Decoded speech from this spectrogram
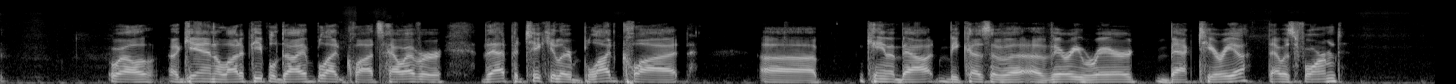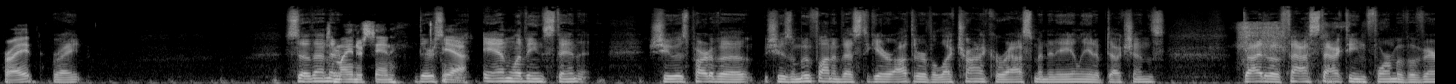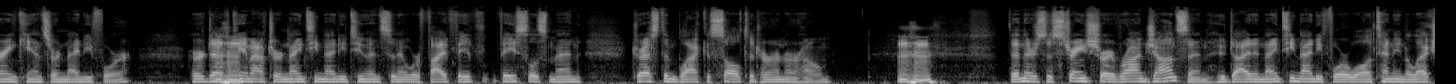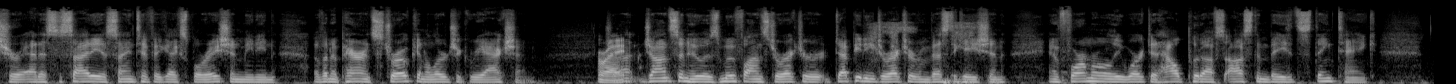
Well, again, a lot of people die of blood clots. However, that particular blood clot uh, came about because of a, a very rare bacteria that was formed, right? Right. So then To there, my understanding. there's yeah. Anne Livingston. She was part of a. She was a MUFON investigator, author of Electronic Harassment and Alien Abductions. Died of a fast-acting form of ovarian cancer in '94. Her death Mm-hmm. came after a 1992 incident where five fa- faceless men dressed in black assaulted her in her home. hmm Then there's the strange story of Ron Johnson, who died in 1994 while attending a lecture at a Society of Scientific Exploration meeting of an apparent stroke and allergic reaction. Right. John- Johnson, who is MUFON's director, deputy director of investigation, and formerly worked at Hal Puthoff's Austin-based think tank,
